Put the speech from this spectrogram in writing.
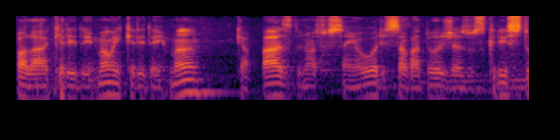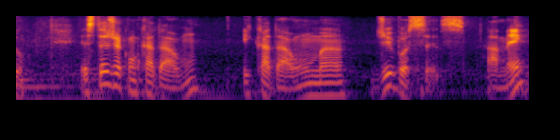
Olá, querido irmão e querida irmã, que a paz do nosso Senhor e Salvador Jesus Cristo esteja com cada um e cada uma de vocês. Amém?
